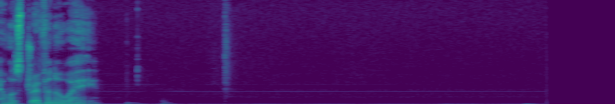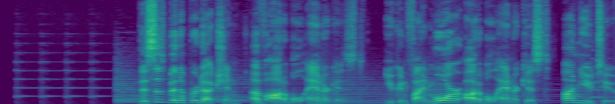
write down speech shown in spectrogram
and was driven away. This has been a production of Audible Anarchist. You can find more Audible Anarchist on YouTube.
